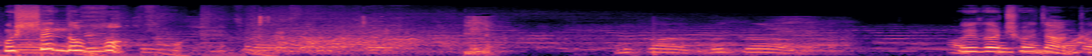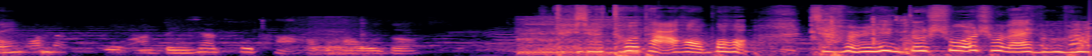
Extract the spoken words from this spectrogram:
我瘆得慌。威哥，威哥，威哥抽奖中。啊，等一下偷塔好不好，威哥？等一下偷塔好不好？这玩意都说出来了吗？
